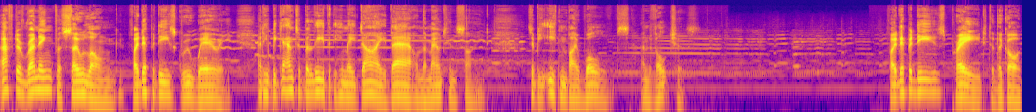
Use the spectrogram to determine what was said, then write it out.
After running for so long, Pheidippides grew weary, and he began to believe that he may die there on the mountainside, to be eaten by wolves and vultures. Pheidippides prayed to the gods.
